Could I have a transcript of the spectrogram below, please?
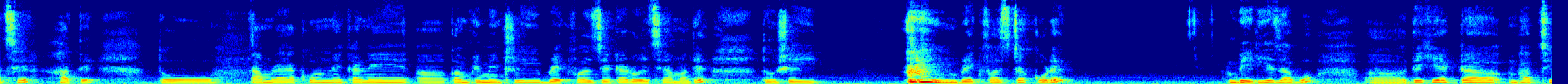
আছে হাতে। তো আমরা এখন এখানে কমপ্লিমেন্টারি ব্রেকফাস্ট যেটা রয়েছে আমাদের, তো সেই ব্রেকফাস্টটা করে বেরিয়ে যাব। দেখি একটা ভাবছি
